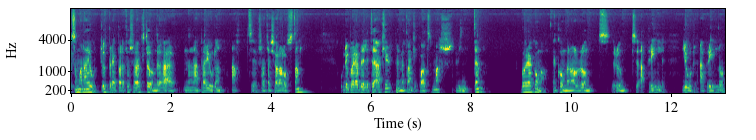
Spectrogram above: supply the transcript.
som man har gjort upprepade försök under, här, under den här perioden att försöka köra loss den. Och det börjar bli lite akut nu med tanke på att marsvintern börjar komma. Den kommer nog runt, runt april, jordapril då.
